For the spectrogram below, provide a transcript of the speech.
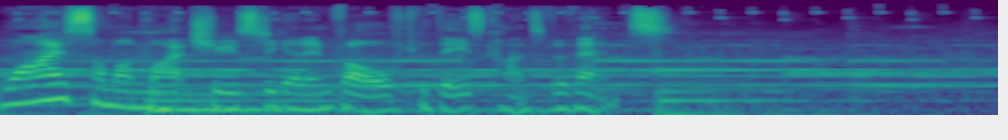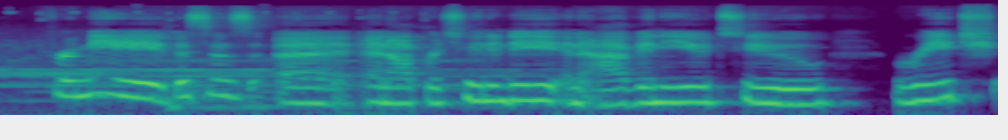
why someone might choose to get involved with these kinds of events. For me, this is a, an opportunity, an avenue to reach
